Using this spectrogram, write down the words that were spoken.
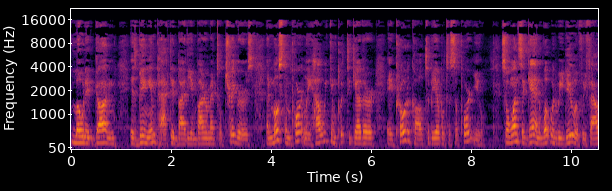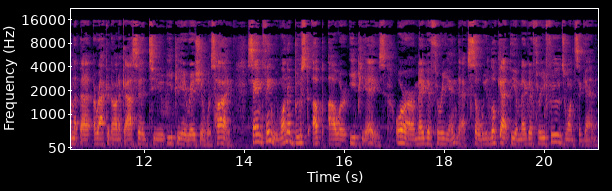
loaded gun is being impacted by the environmental triggers, and most importantly, how we can put together a protocol to be able to support you. So once again, what would we do if we found that that arachidonic acid to EPA ratio was high? Same thing, we want to boost up our EPAs or our omega-3 index. So we look at the omega-3 foods once again.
